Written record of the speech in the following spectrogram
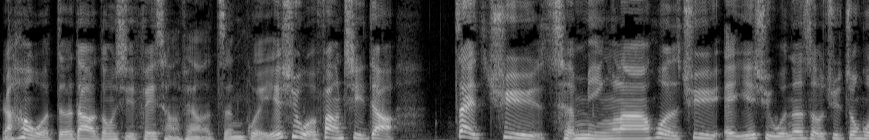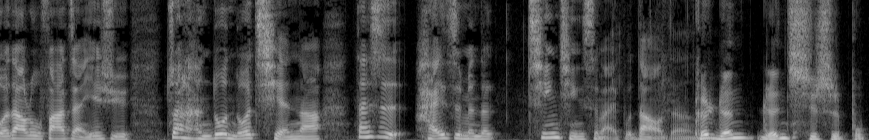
然后我得到的东西非常非常的珍贵。也许我放弃掉。再去成名啦，或者去诶，也许我那时候去中国大陆发展，也许赚了很多很多钱呐。但是孩子们的亲情是买不到的。可是人人其实不，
